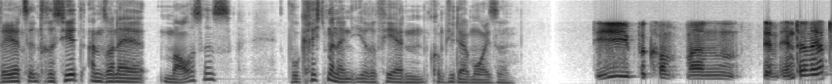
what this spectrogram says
wer jetzt interessiert an so einer Maus ist, wo kriegt man denn Ihre Pferden Computermäuse? Die bekommt man im Internet.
